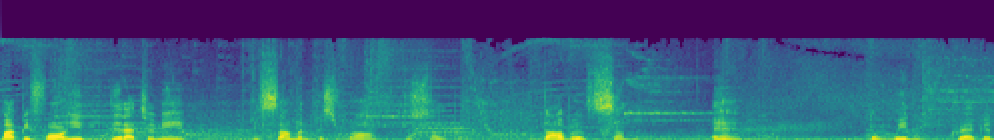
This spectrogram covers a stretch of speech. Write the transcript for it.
But before he did that to me, he summoned his Ra disciple, double summon, and the Wind Dragon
